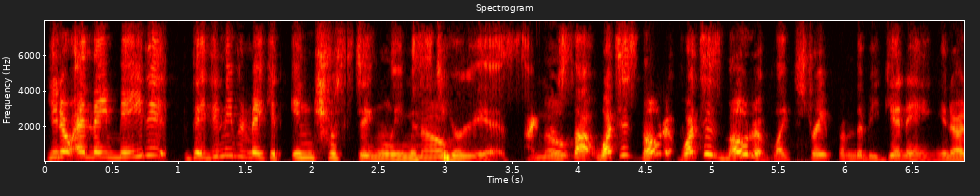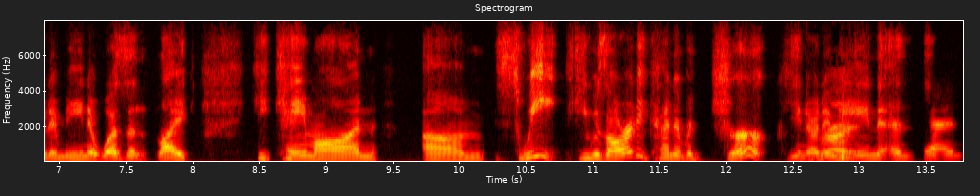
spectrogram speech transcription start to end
You know, and they made it. They didn't even make it interestingly Nope. mysterious. I Nope. just thought, what's his motive? What's his motive? Like straight from the beginning. You know what I mean? It wasn't like he came on um sweet. He was already kind of a jerk. You know what Right. I mean? And then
